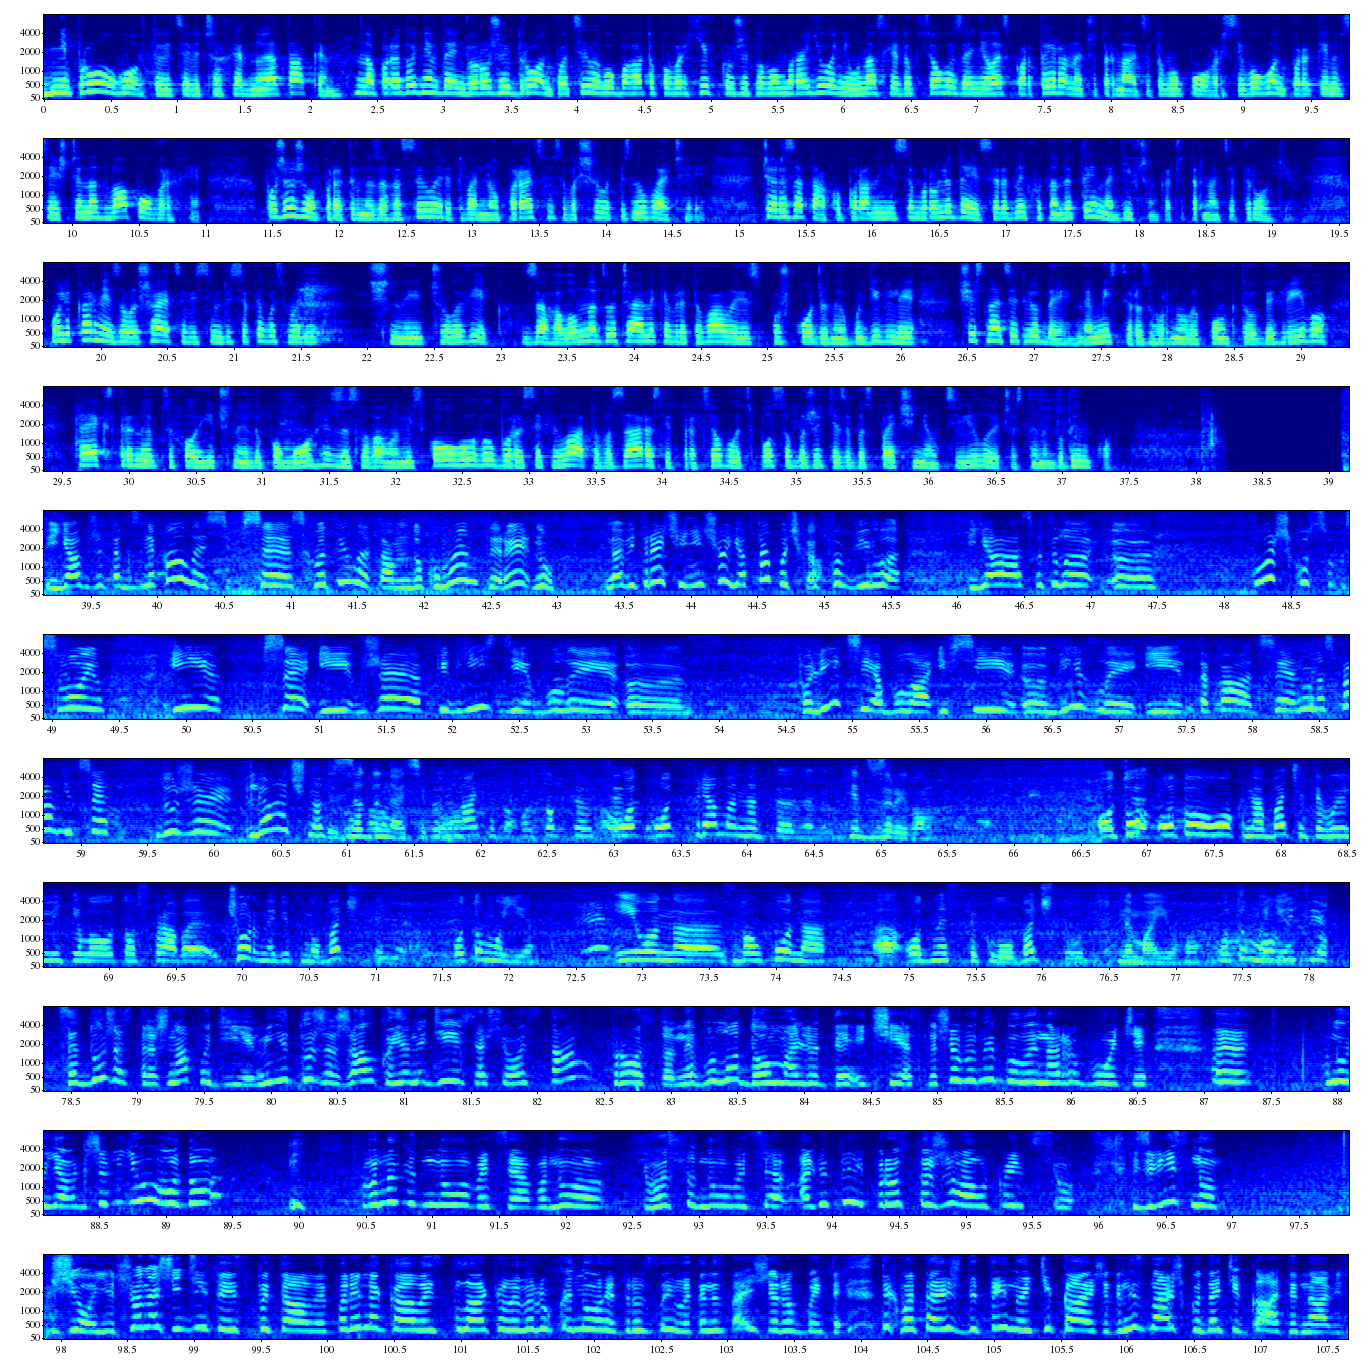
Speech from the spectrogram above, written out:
Дніпро оговтується від шахедної атаки. Напередодні в день ворожий дрон поцілив у багатоповерхівку в житловому районі. Унаслідок цього зайнялась квартира на 14-му поверсі. Вогонь перекинувся ще на два поверхи. Пожежу оперативно загасили. Рятувальну операцію завершили пізно ввечері. Через атаку поранені семеро людей. Серед них одна дитина, дівчинка 14 років. У лікарні залишається 88-річний чоловік. Загалом надзвичайники врятували із пошкодженої будівлі 16 людей. На місці розгорнули пункти обігріву та екстреної психологічної допомоги. За словами міського голови Бориса Філатова, зараз відпрацьовують способи життєзабезпечення уцілілої частини будинку. І я вже так злякалась, все схватила там документи, ре... ну, навіть речі, нічого, я в тапочках побігла. Я схватила е, кошку свою і все. І вже в під'їзді були. Е, Поліція була і всі е, бігли, і така це ну насправді це дуже лячно. З 11-го. 11-го. Тобто це От, от прямо над е, під взривом. Ото, ото окна, бачите, вилетіло ото справа, чорне вікно, бачите? Ото моє. І он е, з балкона е, одне стекло, бачите, от нема його. Ото моє. Це дуже страшна подія. Мені дуже жалко. Я надіюся, що ось там просто не було вдома людей, чесно, що вони були на роботі. Е, ну як жилье, воно, воно відновиться, воно восстановиться, а людей просто жалко і все. Звісно. Що, якщо наші діти спитали, перелякались, плакали, руки ноги трусили, ти не знаєш, що робити. Ти хватаєш дитину і тікаєш, і ти не знаєш, куди тікати навіть.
